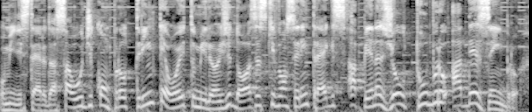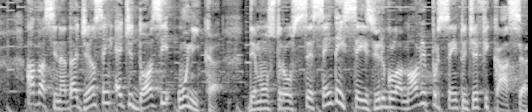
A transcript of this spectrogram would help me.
O Ministério da Saúde comprou 38 milhões de doses que vão ser entregues apenas de outubro a dezembro. A vacina da Janssen é de dose única. Demonstrou 66,9% de eficácia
